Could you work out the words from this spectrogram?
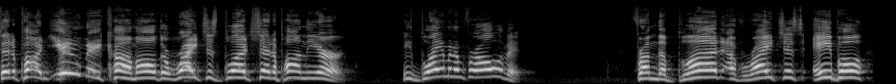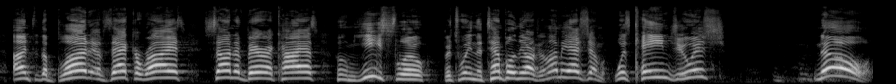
That upon you may come all the righteous blood shed upon the earth. He's blaming them for all of it from the blood of righteous Abel unto the blood of Zacharias, son of Barachias, whom ye slew between the temple and the altar. let me ask you was Cain Jewish? No,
